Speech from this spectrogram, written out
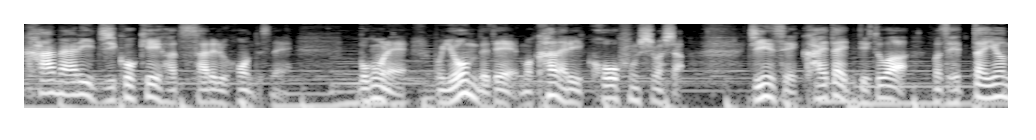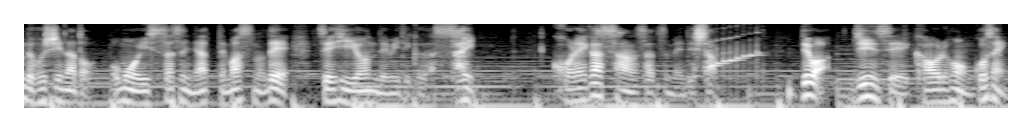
かなり自己啓発される本ですね。僕もね、もう読んでて、もうかなり興奮しました。人生変えたいっていう人は、まあ、絶対読んでほしいなと思う一冊になってますので、ぜひ読んでみてください。これが3冊目でした。では、人生変わる本5選、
